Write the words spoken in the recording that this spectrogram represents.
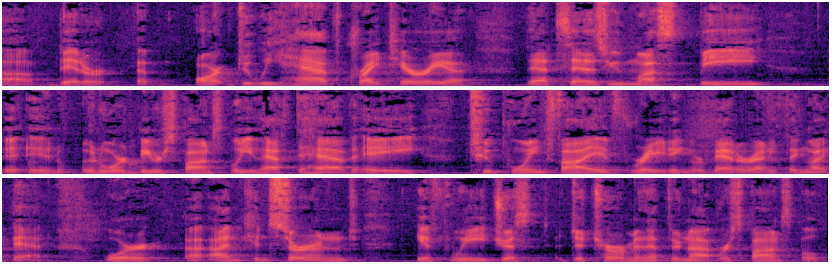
uh, bidder. Uh, do we have criteria that says you must be, in, order to be responsible, you have to have a 2.5 rating or better, anything like that? Or I'm concerned if we just determine that they're not responsible,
